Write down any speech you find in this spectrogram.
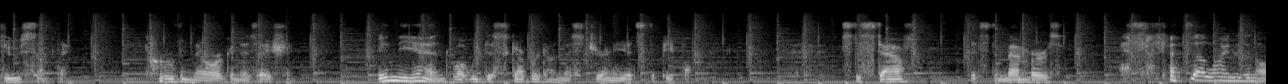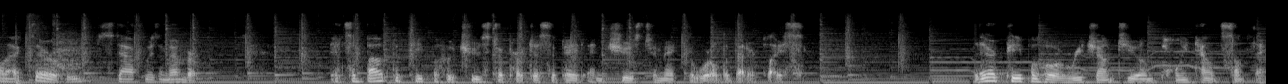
do something, proving their organization. In the end, what we discovered on this journey, it's the people. It's the staff, it's the members, Sometimes that line isn't all that clear who staff who's a member. It's about the people who choose to participate and choose to make the world a better place. There are people who will reach out to you and point out something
